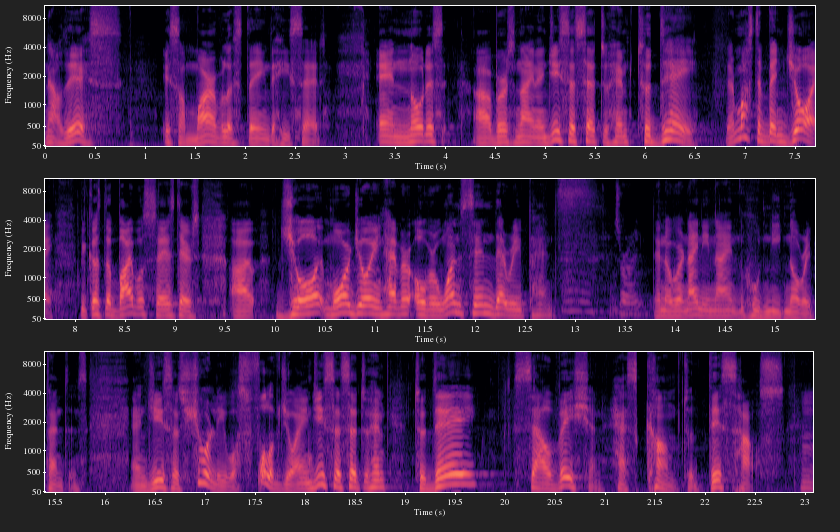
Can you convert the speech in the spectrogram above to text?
Now, this is a marvelous thing that he said. And notice uh, verse 9 And Jesus said to him, Today, there must have been joy because the Bible says there's uh, joy, more joy in heaven over one sin that repents right. than over 99 who need no repentance. And Jesus surely was full of joy. And Jesus said to him, Today salvation has come to this house hmm.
